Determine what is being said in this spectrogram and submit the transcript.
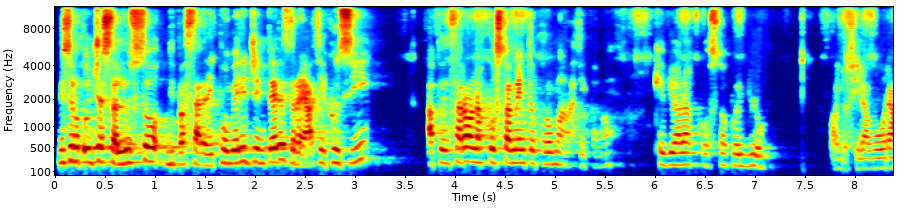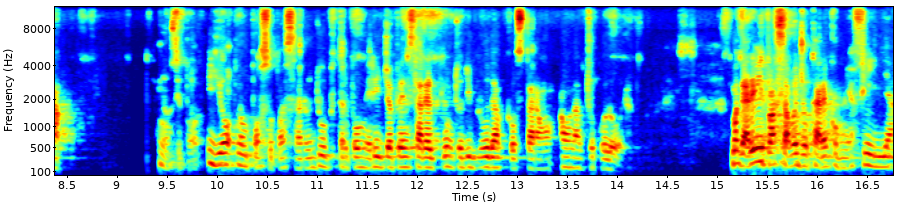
Mi sono concessa il lusso di passare dei pomeriggi interi sdraiati così a pensare a un accostamento cromatico, no? Che viola accosta a quel blu. Quando si lavora non si può. Io non posso passare due o tre pomeriggi a pensare al punto di blu da accostare a un altro colore. Magari li passavo a giocare con mia figlia.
